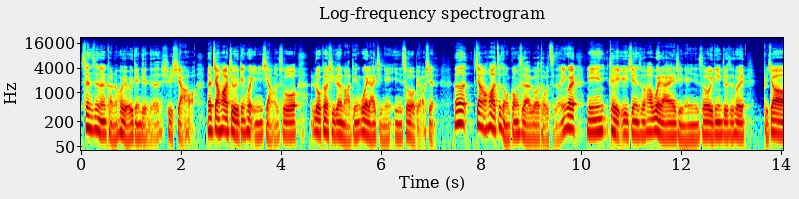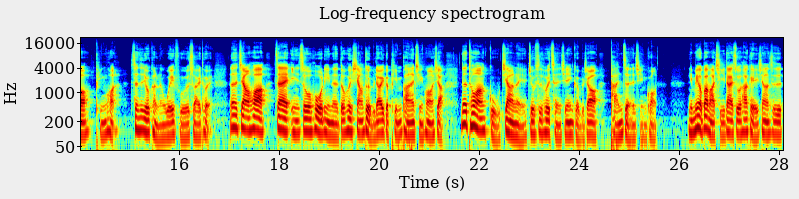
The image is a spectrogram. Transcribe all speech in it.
甚至呢可能会有一点点的去下滑。那这样的话就一定会影响说洛克希德马丁未来几年营收的表现。那这样的话，这种公司还不要投资呢？因为您可以预见说，它未来几年营收一定就是会比较平缓。甚至有可能微幅的衰退，那这样的话，在营收获利呢都会相对比较一个平盘的情况下，那通常股价呢也就是会呈现一个比较盘整的情况。你没有办法期待说它可以像是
